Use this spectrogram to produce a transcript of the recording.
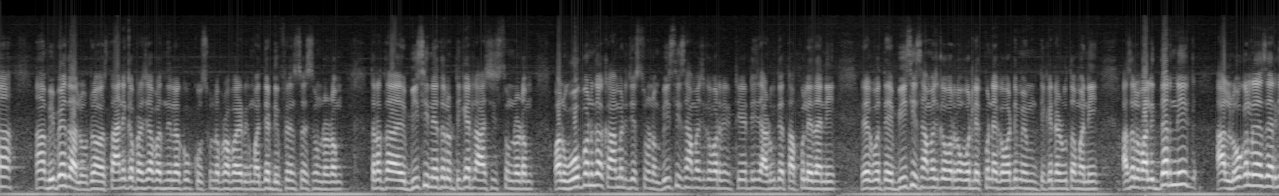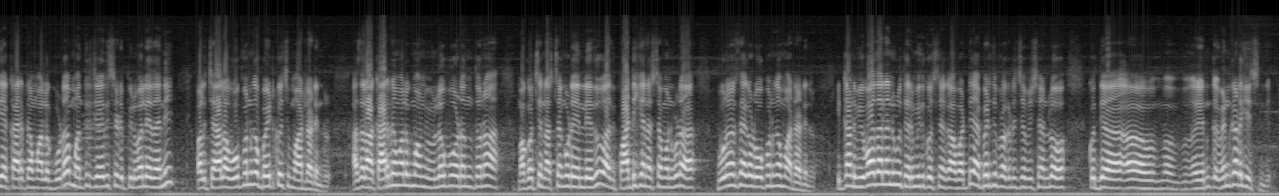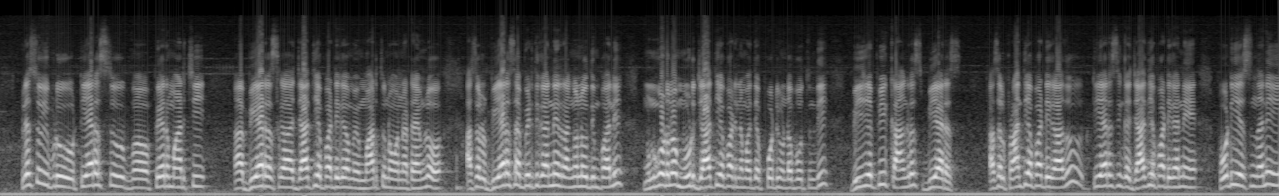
విభేదాలు. స్థానిక ప్రజాప్రతినిధులకు కూసుకుంట ప్రభాకర్ మధ్య డిఫరెన్సెస్ ఉండడం తర్వాత బీసీ నేతలు టికెట్లు ఆశిస్తుండడం వాళ్ళు ఓపెన్గా కామెంట్ చేస్తుండడం. బీసీ సామాజిక వర్గం టికెట్ అడిగితే తప్పు లేదని లేకపోతే బీసీ సామాజిక వర్గం ఓట్లు ఎక్కువ ఉన్నాయి కాబట్టి మేము టికెట్ అడుగుతామని. అసలు వాళ్ళిద్దరినీ ఆ లోకల్గా జరిగే కార్యక్రమాలకు కూడా మంత్రి జగదీష్ రెడ్డి పిలవలేదని వాళ్ళు చాలా ఓపెన్గా బయటకు వచ్చి మాట్లాడినారు. అసలు ఆ కార్యక్రమాలకు మనం లేకపోవడంతో మాకు వచ్చే నష్టం కూడా ఏం లేదు. అది పార్టీకే నష్టం అని కూడా పూర్ణశాఖ కూడా ఓపెన్గా మాట్లాడినారు. ఇట్లాంటి వివాదాలన్నీ కూడా తెర మీదకి వచ్చినాయి కాబట్టి అభ్యర్థి ప్రకటించే విషయంలో కొద్దిగా ఆ, ప్లస్ ఇప్పుడు టీఆర్ఎస్ పేరు మార్చి బీఆర్ఎస్గా జాతీయ పార్టీగా మేము మారుతున్నాం అన్న టైంలో అసలు బీఆర్ఎస్ అభ్యర్థిగానే రంగంలో దింపాలి. మునుగోడులో మూడు జాతీయ పార్టీల మధ్య పోటీ ఉండబోతుంది. BJP Congress BRS. అసలు ప్రాంతీయ పార్టీ కాదు టీఆర్ఎస్ ఇంకా జాతీయ పార్టీగానే పోటీ చేస్తుందని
